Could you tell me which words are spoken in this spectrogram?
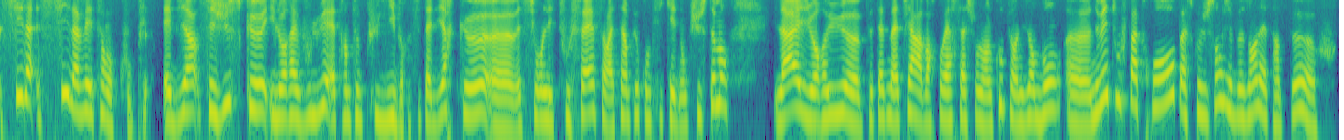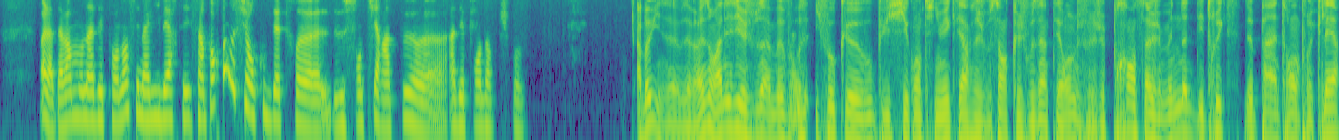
S'il s'il avait été en couple, eh bien, c'est juste qu'il aurait voulu être un peu plus libre. C'est-à-dire que euh, si on l'étouffait, ça aurait été un peu compliqué. Donc justement, là, il y aurait eu euh, peut-être matière à avoir conversation dans le couple en disant bon, euh, ne m'étouffe pas trop parce que je sens que j'ai besoin d'être un peu, voilà, d'avoir mon indépendance et ma liberté. C'est important aussi en couple d'être, de se sentir un peu indépendant. Je trouve. Ah bah oui, vous avez raison. Allez-y, il faut que vous puissiez continuer, Claire. Je vous sens que je vous interromps. Je, je prends ça, je me note des trucs, ne pas interrompre Claire.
